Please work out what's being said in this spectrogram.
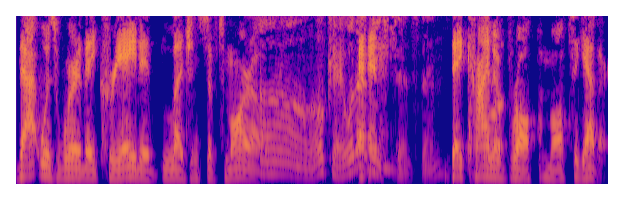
that was where they created Legends of Tomorrow. Oh, okay. Well, that And- makes sense then. they kind Well- of brought them all together.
